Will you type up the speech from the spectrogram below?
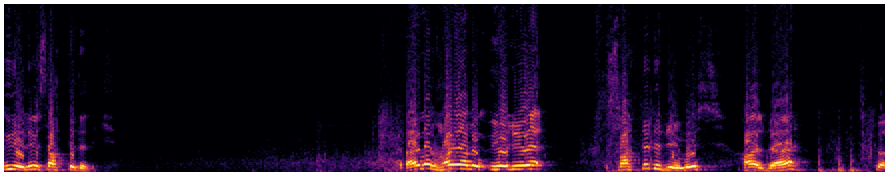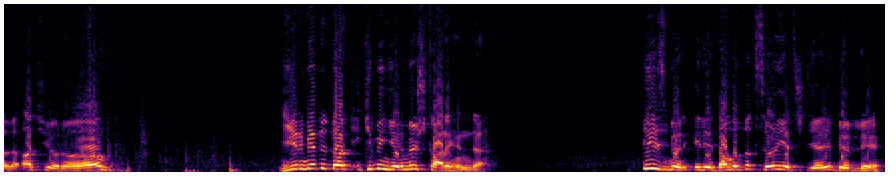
üyeliği sahte dedik. Erman Harya'nın üyeliği sahte dediğimiz halde şöyle açıyorum. 27.4.2023 tarihinde İzmir ili Damızlık Sığır Yetiştiricileri Birliği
